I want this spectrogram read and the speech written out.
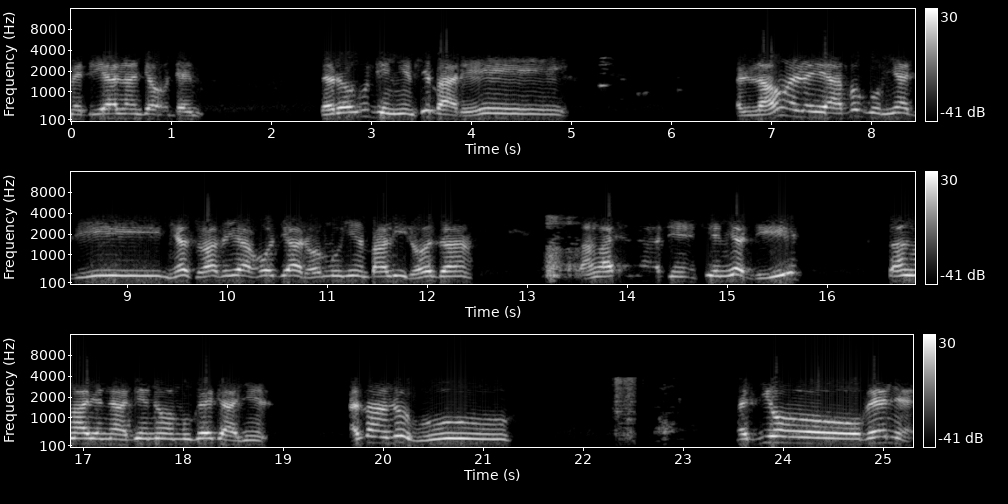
မတရားလမ်းကြောင်းအတိုင်းသတော်ဥတင်ရင်ဖြစ်ပါတယ် အလောင်းအလျာပုဂ္ဂိုလ်မြတ်သည်မြတ်စွာဘုရားဟောကြားတော်မူခြင်းပါဠိတော်သံသံဃာယနာအတင်အရှင်မြတ်သည်သံဃာယနာတင်တော်မူခဲ့ကြခြင်းအတန်တို့ကိုအကျော်ပဲနဲ့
